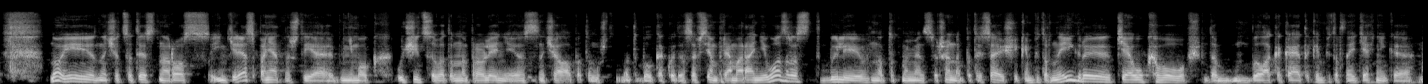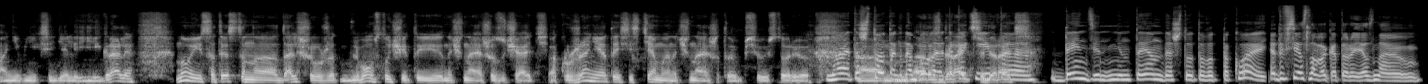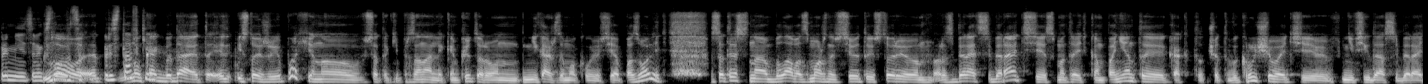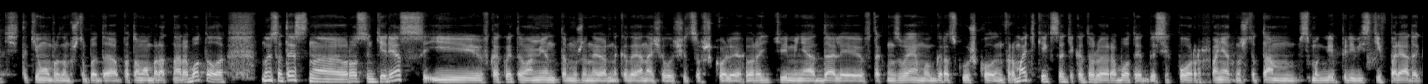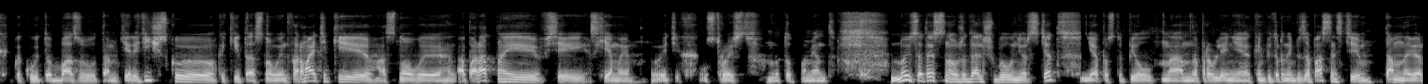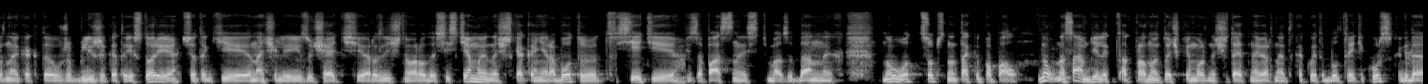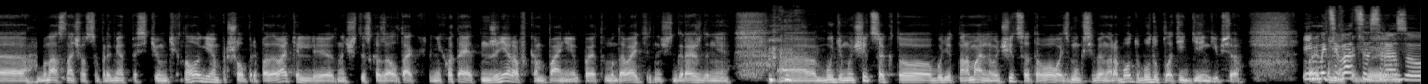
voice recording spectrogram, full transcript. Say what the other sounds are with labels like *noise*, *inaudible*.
Ну и, значит, соответственно, соответственно, рос интерес. Понятно, что я не мог учиться в этом направлении сначала, потому что это был какой-то совсем прямо ранний возраст. Были на тот момент совершенно потрясающие компьютерные игры. Те, у кого, в общем-то, была какая-то компьютерная техника, они в них сидели и играли. Ну и, соответственно, дальше уже в любом случае ты начинаешь изучать окружение этой системы, начинаешь эту всю историю Ну это что эм, тогда было? Это какие-то Dendy, Nintendo, что-то вот такое? Это все слова, которые я знаю применительно к слову ну, *laughs* приставки? Ну, как бы, да, это из той же эпохи, эпохи, но все-таки персональный компьютер, он не каждый мог его себе позволить. Соответственно, была возможность всю эту историю разбирать, собирать, смотреть компоненты, как-то что-то выкручивать, не всегда собирать таким образом, чтобы это потом обратно работало. Ну и, соответственно, рос интерес, и в какой-то момент, там уже, наверное, когда я начал учиться в школе, родители меня отдали в так называемую городскую школу информатики, кстати, которая работает до сих пор. Понятно, что там смогли перевести в порядок какую-то базу там теоретическую, какие-то основы информатики, основы аппаратной всей схемы этих устройств на тот момент. Ну и, соответственно, уже дальше был университет. Я поступил на направление компьютерной безопасности. Там, наверное, как-то уже ближе к этой истории все-таки начали изучать различного рода системы, значит, как они работают, сети, безопасность, базы данных. Ну вот, собственно, так и попал. Ну, на самом деле, отправной точкой можно считать, наверное, это какой-то был третий курс, когда у нас начался предмет по сетевым технологиям, пришел преподаватель, значит, и сказал, так, не хватает инженеров в компании, поэтому давайте, значит, граждане, а, *laughs* будем учиться, кто будет нормально учиться, того возьму к себе на работу, буду платить деньги, все. И поэтому, мотивация как бы, сразу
